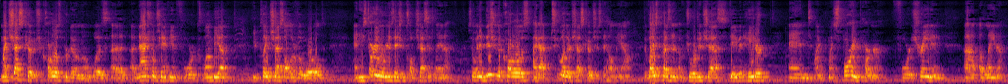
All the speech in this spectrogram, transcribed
my chess coach, Carlos Perdomo, was a, a, national champion for Colombia. He played chess all over the world, and he started an organization called Chess Atlanta. So, in addition to Carlos, I got two other chess coaches to help me out the vice president of Georgia Chess, David Hayter, and my, my sparring partner for training, uh, Elena.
